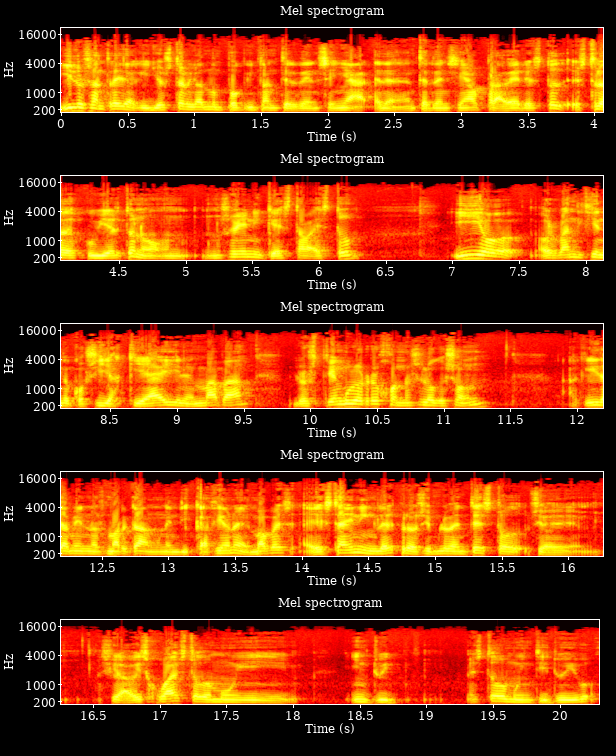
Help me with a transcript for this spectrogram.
y los han traído aquí. Yo estaba mirando un poquito antes de enseñar, eh, antes de enseñar para ver esto. Esto lo he descubierto, no, no sabía ni qué estaba esto. Y os, van diciendo cosillas que hay en el mapa. Los triángulos rojos no sé lo que son. Aquí también nos marcan una indicación. El mapa está en inglés, pero simplemente es todo. Si, lo habéis jugado, es todo muy intuitivo. Es todo muy intuitivo.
